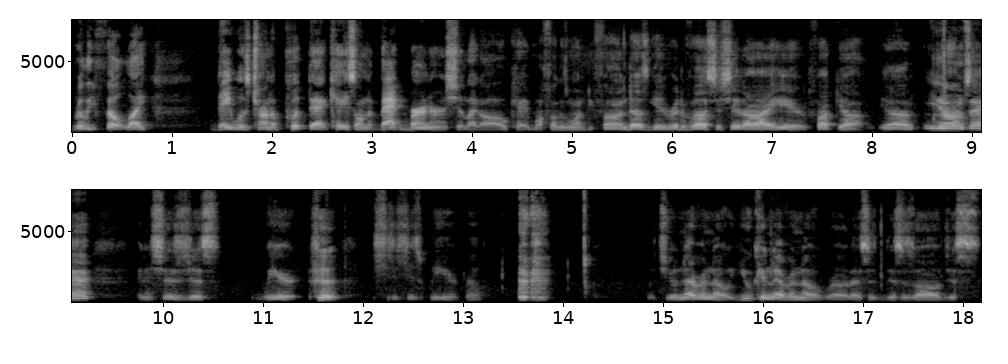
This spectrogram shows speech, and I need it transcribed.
really felt like they was trying to put that case on the back burner and shit. Like, oh, okay, motherfuckers want to defund us, get rid of us and shit. All right, here, fuck y'all. You know, you know what I'm saying? And it's just just weird. shit is just weird, bro. but you'll never know. You can never know, bro. That's just, this is all just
